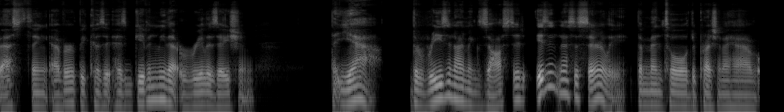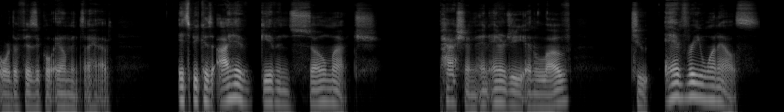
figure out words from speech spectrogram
best thing ever because it has given me that realization that, yeah, the reason I'm exhausted isn't necessarily the mental depression I have or the physical ailments I have. It's because I have given so much passion and energy and love to everyone else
